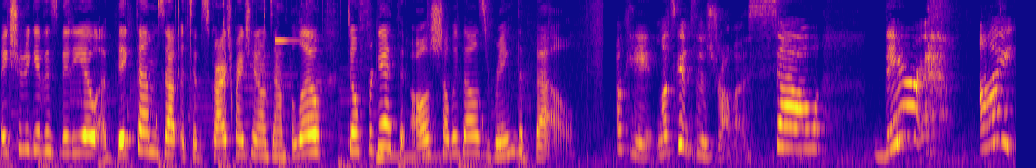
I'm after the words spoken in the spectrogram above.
make sure to give this video a big thumbs up and subscribe to my channel down down below. Don't forget that all Shelby Bells ring the bell. Okay, let's get into this drama. So there, I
